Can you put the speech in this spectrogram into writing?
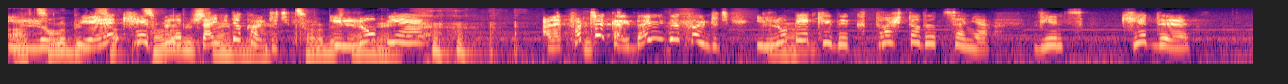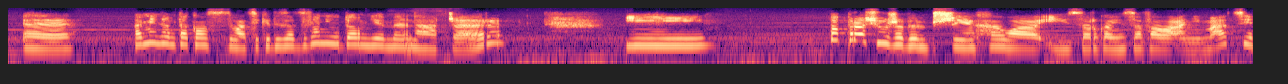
a i co, lubię, lubi, co, kiedy, co ale lubisz daj mi dokończyć. Co I lubię. Ale poczekaj, daj mi dokończyć. I No. lubię, kiedy ktoś to docenia. Więc kiedy. E, pamiętam taką sytuację, kiedy zadzwonił do mnie menadżer i poprosił, żebym przyjechała i zorganizowała animację.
